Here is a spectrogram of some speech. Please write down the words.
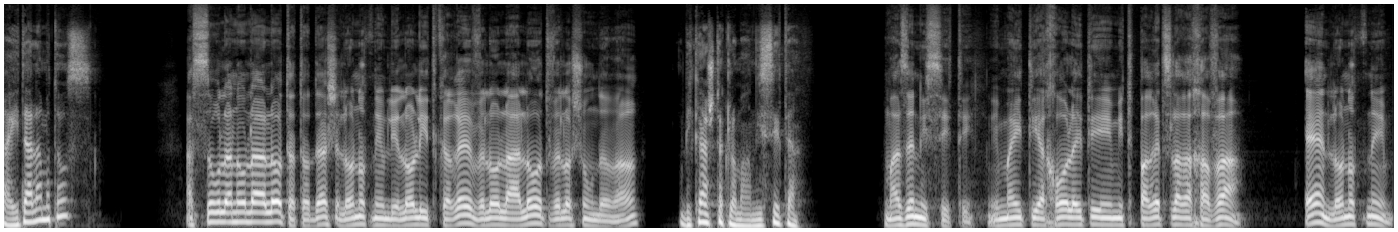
היית על המטוס? אסור לנו לעלות, אתה יודע שלא נותנים לי לא להתקרב ולא לעלות ולא שום דבר. ביקשת, כלומר, ניסית. מה זה ניסיתי? אם הייתי יכול, הייתי מתפרץ לרחבה. אין, לא נותנים.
